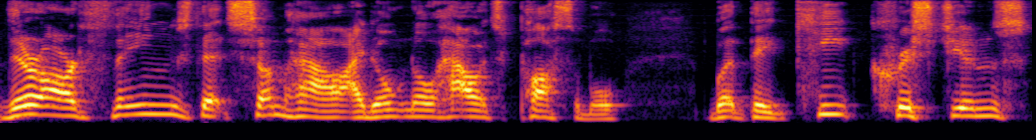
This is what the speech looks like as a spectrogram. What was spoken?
there are things that somehow, I don't know how it's possible, but they keep Christians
